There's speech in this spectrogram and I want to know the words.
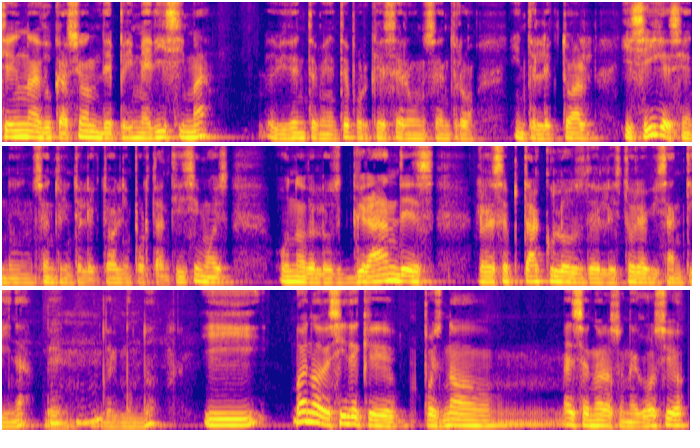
Tiene una educación de primerísima, evidentemente, porque ese era un centro intelectual y sigue siendo un centro intelectual importantísimo. Es uno de los grandes receptáculos de la historia bizantina del mundo. Y bueno, decide que pues no, ese no era su negocio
